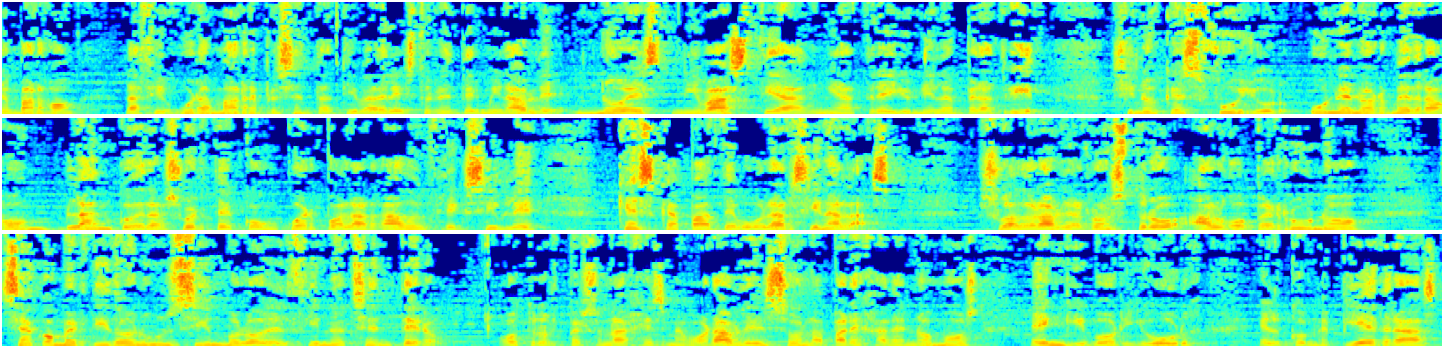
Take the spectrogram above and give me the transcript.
embargo, la figura más representativa de la historia interminable no es ni Bastian, ni Atreyu, ni la emperatriz, sino que es Fuyur, un enorme dragón blanco de la suerte con cuerpo alargado y flexible que es capaz de volar sin alas. Su adorable rostro, algo perruno, se ha convertido en un símbolo del cine ochentero. Otros personajes memorables son la pareja de gnomos Engibor y Urg, el Comepiedras,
